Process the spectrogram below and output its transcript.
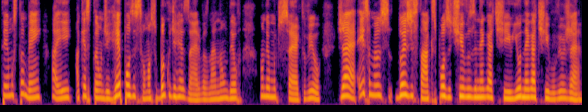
temos também aí a questão de reposição, nosso banco de reservas, né? Não deu, não deu muito certo, viu? Já, esses são meus dois destaques, positivos e negativos. E o negativo, viu, Jé?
